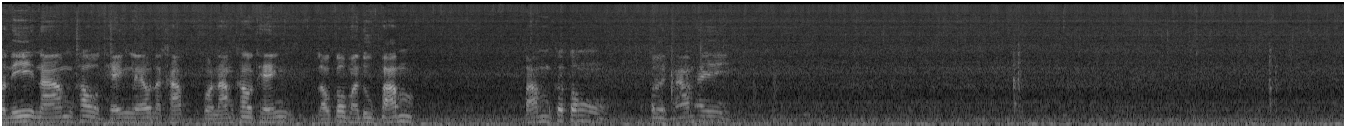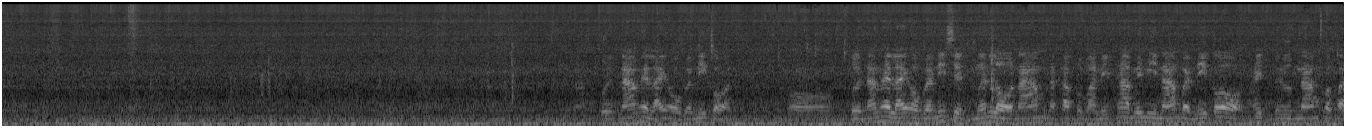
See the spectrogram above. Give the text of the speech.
ตอนนี้น้ำเข้าแท้งแล้วนะครับ พอน้ำเข้าแท้งเราก็มาดูปั๊ม ปั๊มก็ต้องเปิดน้ำให้ เปิดน้ำให้ไหลออกแบบนี้ก่อนอเปิดน้ำให้ไหลออกแบบนี้เสร็จเหมือนรอน้ำนะครับ ประมาณนี้ถ้าไม่มีน้ำแบบนี้ก็ให้เติมน้ำเข้าไป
